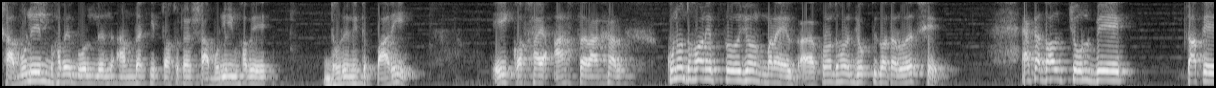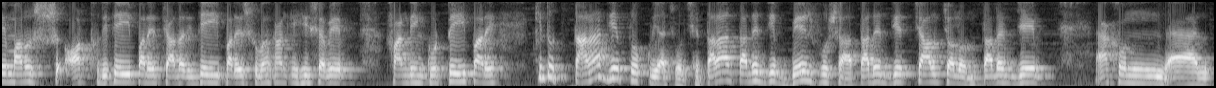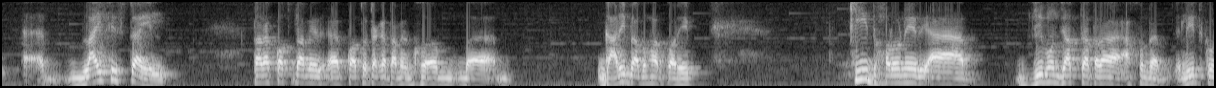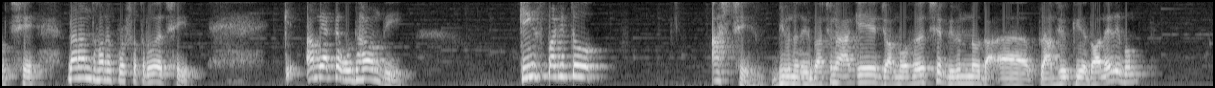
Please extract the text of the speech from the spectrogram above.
সাবলীলভাবে বললেন, আমরা কি ততটা সাবলীলভাবে ধরে নিতে পারি? এই কথায় আস্থা রাখার কোনো ধরনের প্রয়োজন মানে কোনো ধরনের যৌক্তিকতা রয়েছে? একটা দল চলবে তাতে মানুষ অর্থ দিতেই পারে, চাঁদা দিতেই পারে, শুভাকাঙ্ক্ষী হিসাবে ফান্ডিং করতেই পারে। কিন্তু তারা যে প্রক্রিয়া চলছে, তারা তাদের যে বেশভূষা, তাদের যে চাল চলন তাদের যে এখন লাইফ স্টাইল তারা কত দামের কত টাকা দামের গাড়ি ব্যবহার করে, কি ধরনের জীবনযাত্রা তারা এখন লিড করছে, নানান ধরনের প্রশ্ন রয়েছেই। আমি একটা উদাহরণ দিই। কিংস পার্টি তো আসছে বিভিন্ন নির্বাচনের আগে জন্ম হয়েছে বিভিন্ন রাজকীয় দলের এবং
